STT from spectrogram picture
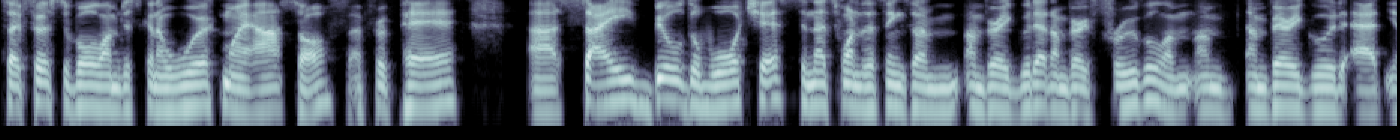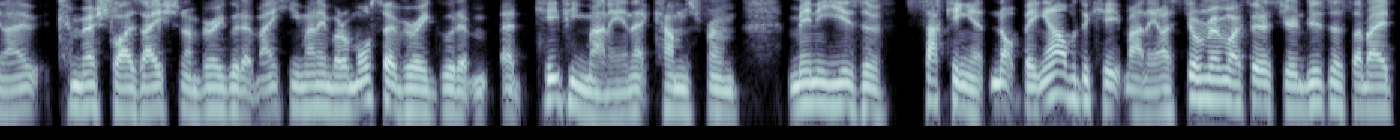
So first of all, I'm just going to work my ass off, uh, prepare, uh, save, build a war chest, and that's one of the things I'm I'm very good at. I'm very frugal. I'm I'm I'm very good at you know commercialization. I'm very good at making money, but I'm also very good at, at keeping money, and that comes from many years of sucking at not being able to keep money. I still remember my first year in business. I made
